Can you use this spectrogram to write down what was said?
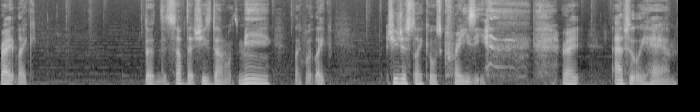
right? Like the the stuff that she's done with me, like what like she just like goes crazy. right? Absolutely ham.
